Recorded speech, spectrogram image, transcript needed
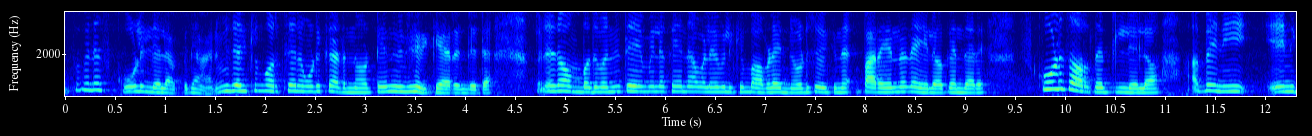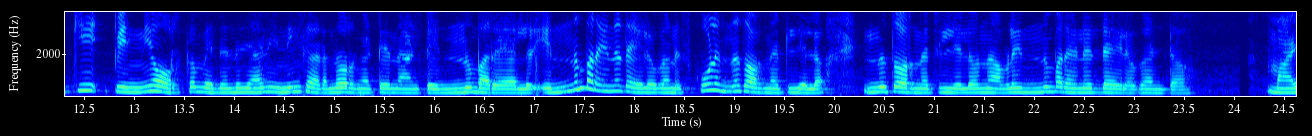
ഇപ്പം പിന്നെ സ്കൂളില്ലല്ലോ അപ്പോൾ ഞാനും വിചാരിക്കും കുറച്ച് നേരം കൂടി കിടന്നോട്ടെ എന്ന് വിചാരിക്കാറുണ്ട് കേട്ടോ. പിന്നെ ഒരു ഒമ്പത് മണി ടൈമിലൊക്കെ ഞാൻ അവളെ വിളിക്കുമ്പോൾ അവൾ എന്നോട് ചോദിക്കുന്ന പറയുന്ന ഡയലോഗ് എന്താ പറയുക സ്കൂൾ തുറന്നിട്ടില്ലല്ലോ അപ്പോൾ ഇനി എനിക്ക് പിന്നെ ഉറക്കം വരുന്നുണ്ട് ഞാൻ ഇനിയും കിടന്നുറങ്ങട്ടെ എന്നാണ് കേട്ടോ എന്നും പറയാറുള്ളത്. എന്നും പറയുന്ന ഡയലോഗാണ് സ്കൂൾ ഇന്ന് തുറന്നിട്ടില്ലല്ലോ ഇന്ന് തുറന്നിട്ടില്ലല്ലോ എന്ന് അവൾ ഇന്നും പറയുന്ന ഒരു ഡയലോഗാണ് കേട്ടോ മഴ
